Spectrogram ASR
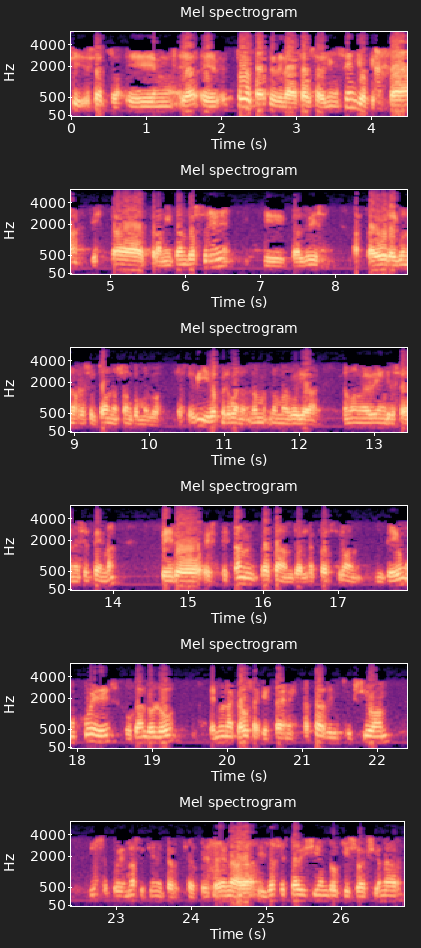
Sí, exacto. Eh, todo parte de la causa del incendio que está que está tramitándose, que tal vez hasta ahora algunos resultados no son como los, los debidos, pero bueno, no, no me voy a no me voy a ingresar en ese tema pero están tratando la actuación de un juez juzgándolo en una causa que está en estatal de instrucción, no se puede, no se tiene certeza de nada, y ya se está diciendo que su accionar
